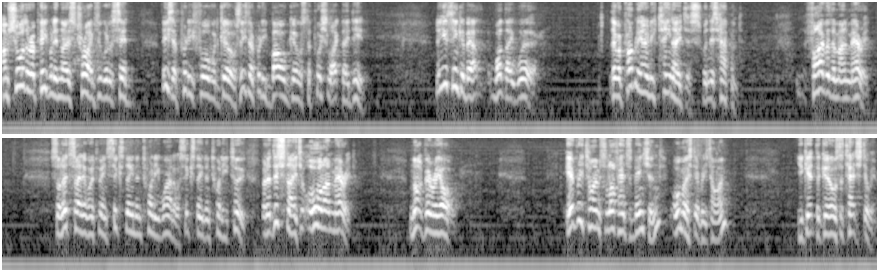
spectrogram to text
I'm sure there are people in those tribes who would have said, These are pretty forward girls. These are pretty bold girls to push like they did. Now, you think about what they were. They were probably only teenagers when this happened, five of them unmarried. So let's say they were between 16 and 21 or 16 and 22. But at this stage, all unmarried, not very old. Every time Zelophehad's mentioned, almost every time, you get the girls attached to him,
